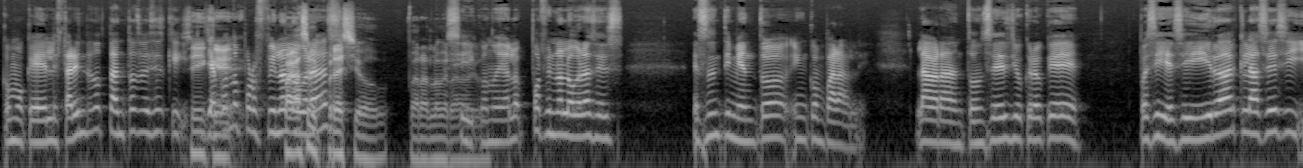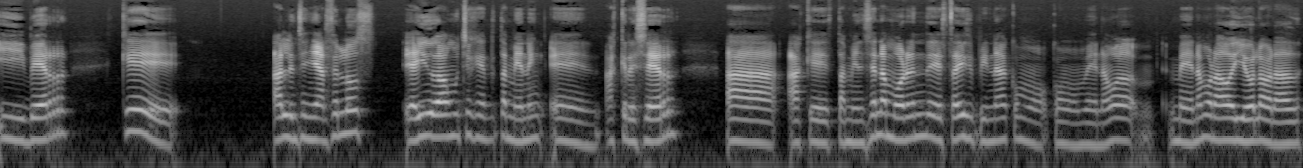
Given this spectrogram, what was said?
como que el estar intentando tantas veces que ya cuando por fin lo pagas logras. el precio para lograrlo. Sí, cuando ya lo, por fin lo logras es, es un sentimiento incomparable. La verdad, entonces yo creo que, pues sí, decidir dar clases y, ver que al enseñárselos he ayudado a mucha gente también en, a crecer, a, a, que también se enamoren de esta disciplina como, como me, me he enamorado yo, la verdad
